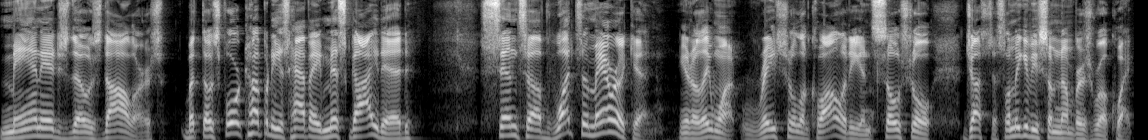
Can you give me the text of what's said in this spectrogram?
manage those dollars, but those four companies have a misguided sense of what's American. You know, they want racial equality and social justice. Let me give you some numbers real quick.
